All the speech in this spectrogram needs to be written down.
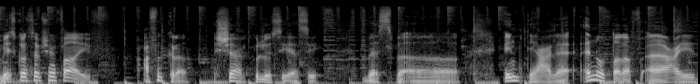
misconception 5 على فكرة الشعر كله سياسي. بس بقى انت على انو طرف قاعد؟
